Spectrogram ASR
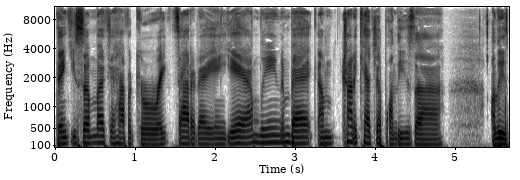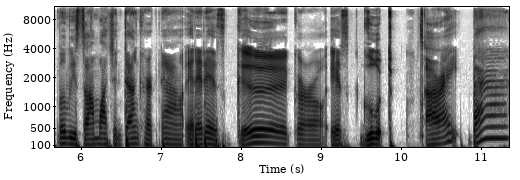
Thank you so much and have a great Saturday. And yeah, I'm leaning back. I'm trying to catch up on these uh on these movies, so I'm watching Dunkirk now. And it is good, girl. It's good. All right, bye.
